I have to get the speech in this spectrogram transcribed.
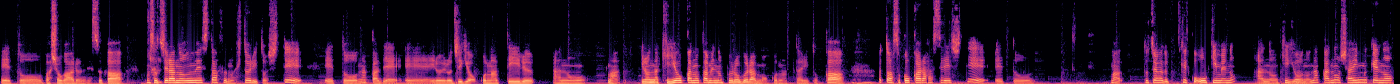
えっと、場所があるんですが、まあそちらの運営スタッフの一人として、えっと、中で、えーいろいろ事業を行っている、あの、まあ、いろんな起業家のためのプログラムを行ったりとか、あとはそこから派生して、えっと、まあ、どちらかというと結構大きめの、あの、企業の中の社員向けの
